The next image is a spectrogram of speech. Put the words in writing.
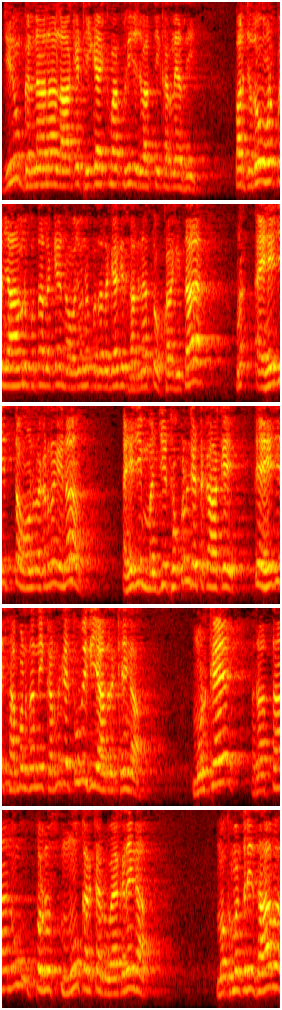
ਜਿਹਨੂੰ ਗੱਲਾਂ ਨਾਲ ਲਾ ਕੇ ਠੀਕ ਹੈ, ਇੱਕ ਵਾਰ ਤੁਸੀਂ ਜਜ਼ਬਾਤੀ ਕਰ ਲਿਆ ਸੀ। ਪਰ ਜਦੋਂ ਹੁਣ ਪੰਜਾਬ ਨੂੰ ਪਤਾ ਲੱਗਿਆ, ਨੌਜਵਾਨ ਨੂੰ ਪਤਾ ਲੱਗਿਆ ਕਿ ਸਾਡੇ ਨਾਲ ਧੋਖਾ ਕੀਤਾ, ਹੁਣ ਇਹੋ ਜੀ ਧੌਣ ਰਗੜਨਗੇ ਨਾ, ਇਹੋ ਜੀ ਮੰਜੀ ਠੋਕਣਗੇ ਟਿਕਾ ਕੇ, ਤੇ ਇਹੋ ਜੀ ਸਾਬਣਦਾਨੀ ਕਰਨਗੇ, ਤੂੰ ਵੀ ਕੀ ਯਾਦ ਰੱਖੇਗਾ? ਮੁੜ ਕੇ ਰਾਤਾਂ ਨੂੰ ਉੱਪਰ ਨੂੰ ਮੂੰਹ ਕਰ ਕਰ ਰੋਇਆ ਕਰੇਗਾ। ਮੁੱਖ ਮੰਤਰੀ ਸਾਹਿਬ,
